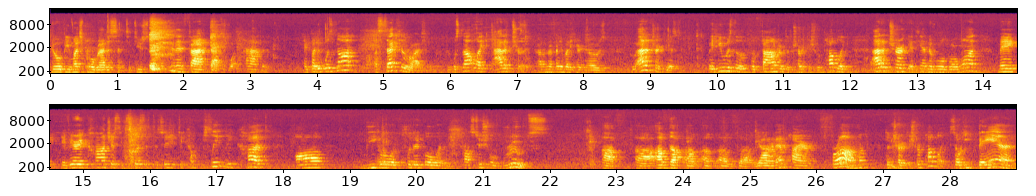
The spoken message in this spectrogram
they will be much more reticent to do so. And in fact, that's what happened. Okay, but it was not a secularizing move. It was not like Ataturk. I don't know if anybody here knows who Ataturk is, but he was the, the founder of the Turkish Republic. Ataturk, at the end of World War I, made a very conscious, explicit decision to completely cut all legal and political and constitutional roots uh, uh, of the, of, of, of uh, the Ottoman Empire from the Turkish Republic. So he banned,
